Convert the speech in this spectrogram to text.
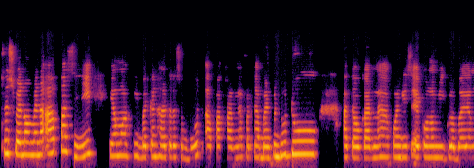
Terus fenomena apa sih yang mengakibatkan hal tersebut? Apa karena pertambahan penduduk atau karena kondisi ekonomi global yang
